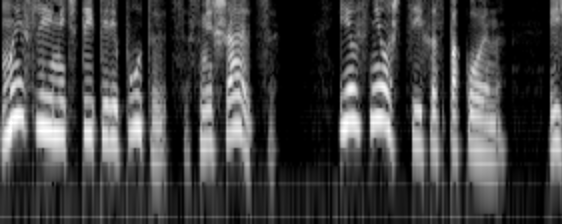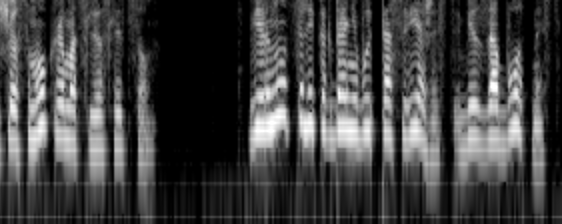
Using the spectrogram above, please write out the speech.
мысли и мечты перепутаются, смешаются, и уснешь тихо, спокойно, еще с мокрым от слез лицом. Вернутся ли когда-нибудь та свежесть, беззаботность,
